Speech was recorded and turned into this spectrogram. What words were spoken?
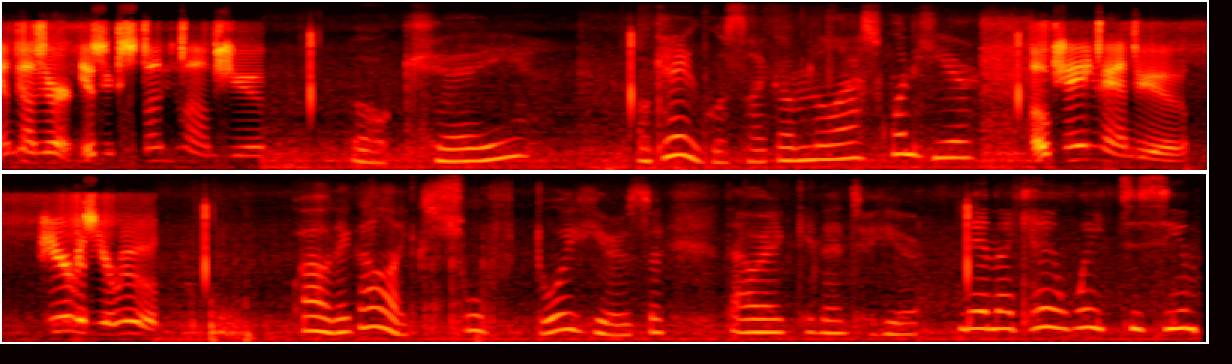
and the other is Expunge Okay. Okay, looks like I'm the last one here. Okay, Andrew. Here is your room. Wow, they got like soft door here so that way I can enter here. Man, I can't wait to see my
